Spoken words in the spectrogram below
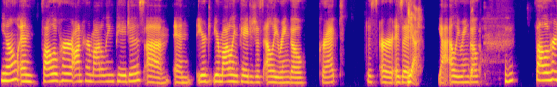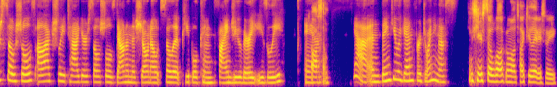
you know, and follow her on her modeling pages. Um, and your your modeling page is just Elley Ringo, correct? Just or is it? Yeah, yeah, Elley Ringo. Mm-hmm. Follow her socials. I'll actually tag your socials down in the show notes so that people can find you very easily. And awesome. Yeah, and thank you again for joining us. You're so welcome. I'll talk to you later, sweetie.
